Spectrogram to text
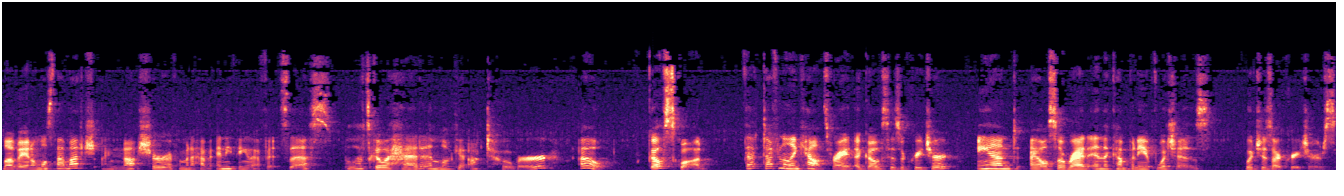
love animals that much, I'm not sure if I'm gonna have anything that fits this. But let's go ahead and look at October. Oh, Ghost Squad. That definitely counts, right? A ghost is a creature. And I also read In the Company of Witches. Witches are creatures.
